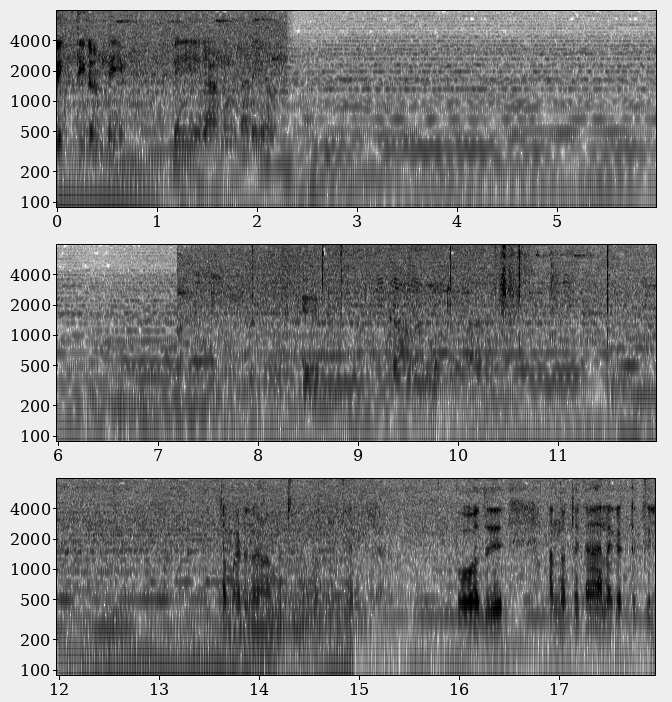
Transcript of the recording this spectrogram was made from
വ്യക്തികളുടെയും പേരാണ് ഇവിടെ അറിയാം കാണാൻ പറ്റുന്നുണ്ടോന്ന് എനിക്കറിയില്ല അപ്പോൾ അത് അന്നത്തെ കാലഘട്ടത്തിൽ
